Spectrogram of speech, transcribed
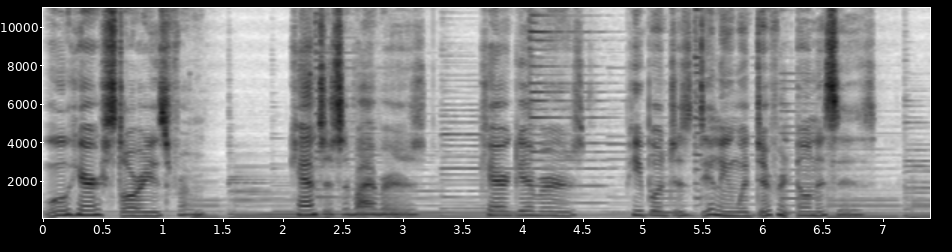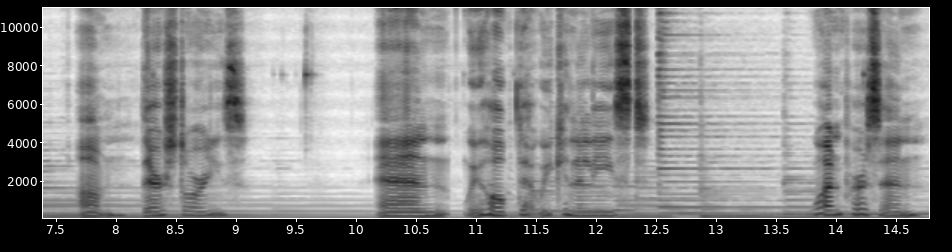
we'll hear stories from cancer survivors, caregivers, people just dealing with different illnesses, um, their stories, and we hope that we can at least one person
